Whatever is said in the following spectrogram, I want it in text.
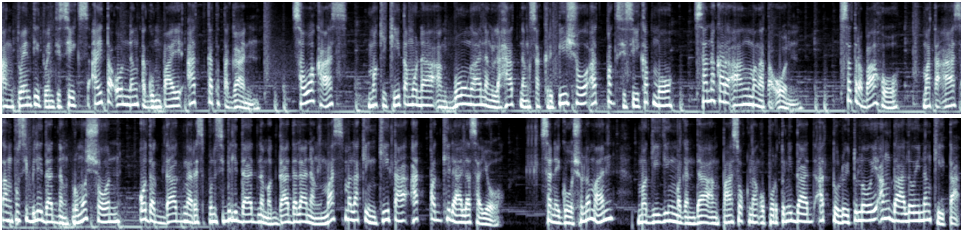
ang 2026 ay taon ng tagumpay at katatagan. Sa wakas, makikita mo na ang bunga ng lahat ng sakripisyo at pagsisikap mo sa nakaraang mga taon. Sa trabaho, mataas ang posibilidad ng promosyon o dagdag na responsibilidad na magdadala ng mas malaking kita at pagkilala sa iyo. Sa negosyo naman, magiging maganda ang pasok ng oportunidad at tuloy-tuloy ang daloy ng kita.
